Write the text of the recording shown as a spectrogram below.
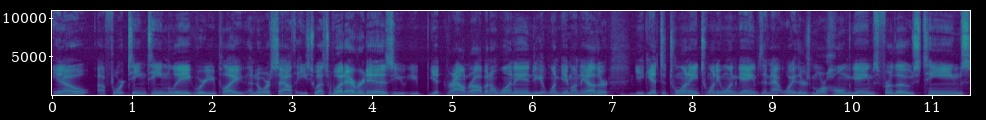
you know, a 14 team league where you play a north, south, east, west, whatever it is. You, you get round robin on one end, you get one game on the other. Mm-hmm. You get to 20, 21 games, and that way there's more home games for those teams.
